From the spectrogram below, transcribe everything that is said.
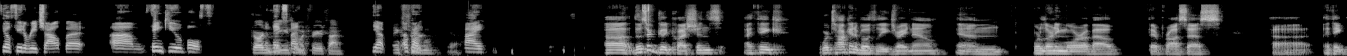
feel free to reach out. But um, thank you both. Jordan, And thank thanks, you so much for your time. Yep. Thanks, okay. Jordan. Bye. Uh, those are good questions. I think we're talking to both leagues right now. Um, we're learning more about their process. Uh, I think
